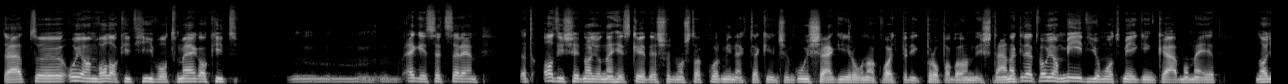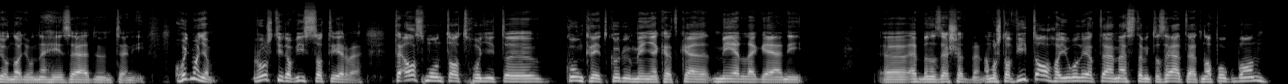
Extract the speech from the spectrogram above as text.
Tehát ö, olyan valakit hívott meg, akit mm, egész egyszerűen tehát az is egy nagyon nehéz kérdés, hogy most akkor minek tekintsünk, újságírónak, vagy pedig propagandistának, illetve olyan médiumot még inkább, amelyet nagyon-nagyon nehéz eldönteni. Hogy mondjam, Rostira visszatérve, te azt mondtad, hogy itt ö, konkrét körülményeket kell mérlegelni ebben az esetben. Na most a vita, ha jól értelmeztem itt az eltelt napokban,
